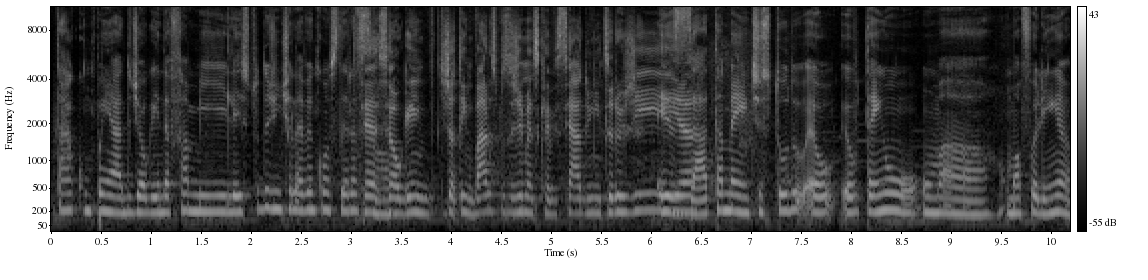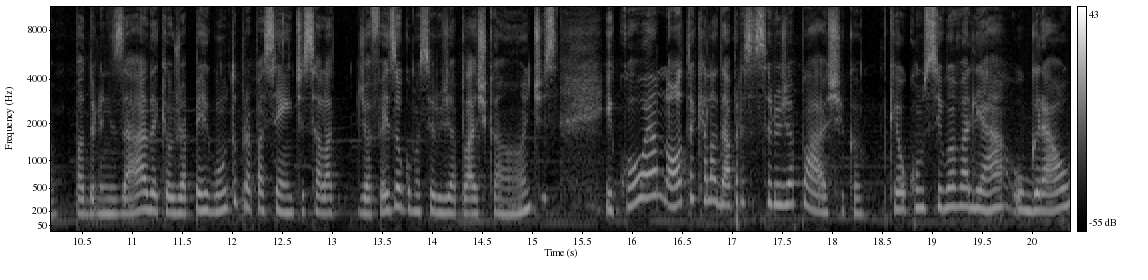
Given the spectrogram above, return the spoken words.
está acompanhado de alguém da família, isso tudo a gente leva em consideração. Se é, se é alguém que já tem vários procedimentos, que é viciado em cirurgia. Exatamente, isso tudo. Eu, eu tenho uma, uma folhinha padronizada que eu já pergunto para a paciente se ela já fez alguma cirurgia plástica antes e qual é a nota que ela dá para essa cirurgia plástica. Porque eu consigo avaliar o grau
